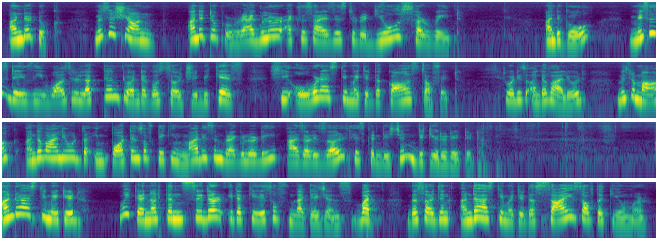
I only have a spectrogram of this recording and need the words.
Undertook. Mr. Sean undertook regular exercises to reduce her weight. Undergo. Mrs. Daisy was reluctant to undergo surgery because she overestimated the cost of it. What is undervalued? Mr. Mark undervalued the importance of taking medicine regularly. As a result, his condition deteriorated. Underestimated, we cannot consider it a case of negligence, but the surgeon underestimated the size of the tumor.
